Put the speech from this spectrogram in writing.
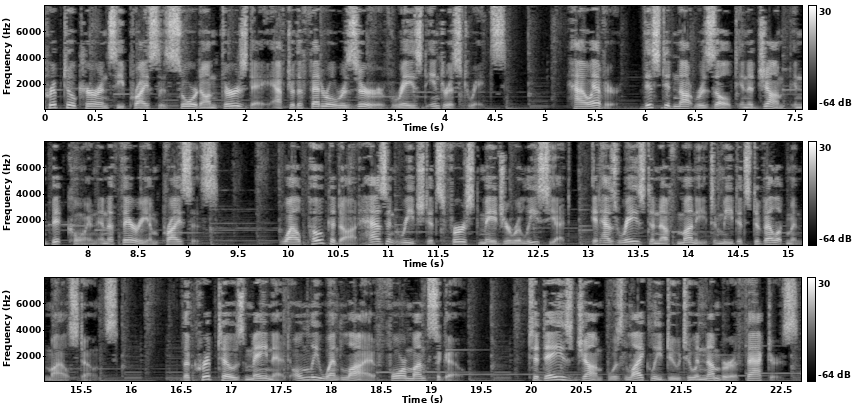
cryptocurrency prices soared on Thursday after the Federal Reserve raised interest rates. However, this did not result in a jump in Bitcoin and Ethereum prices. While Polkadot hasn't reached its first major release yet, it has raised enough money to meet its development milestones. The crypto's mainnet only went live four months ago. Today's jump was likely due to a number of factors.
